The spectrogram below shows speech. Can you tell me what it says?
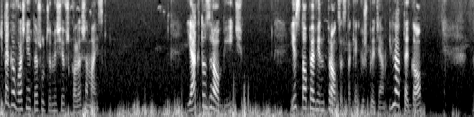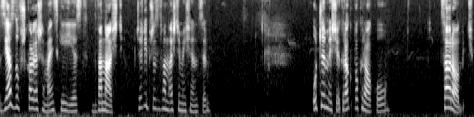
I tego właśnie też uczymy się w szkole szamańskiej. Jak to zrobić? Jest to pewien proces, tak jak już powiedziałam. I dlatego zjazdów w szkole szamańskiej jest 12, czyli przez 12 miesięcy uczymy się krok po kroku, co robić.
